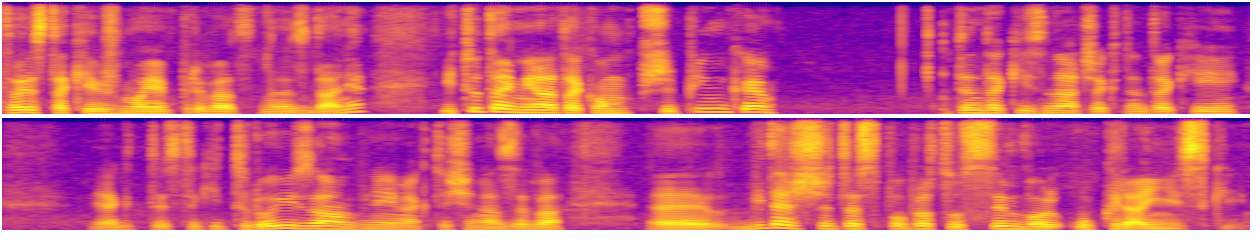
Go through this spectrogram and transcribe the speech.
to jest takie już moje prywatne zdanie. I tutaj miała taką przypinkę, ten taki znaczek, ten taki, jak to jest taki trójząb, nie wiem jak to się nazywa. E, widać, że to jest po prostu symbol ukraiński.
